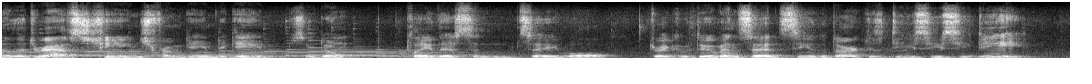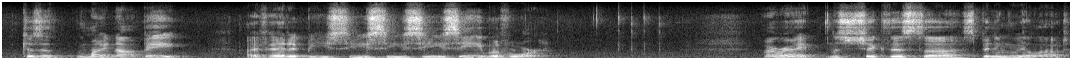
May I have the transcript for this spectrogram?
Now the drafts change from game to game, so don't play this and say, well, Draco Thuban said See in the Dark is DCCD, because it might not be. I've had it be CCCC before. Alright, let's check this uh, spinning wheel out.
